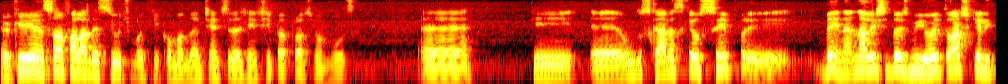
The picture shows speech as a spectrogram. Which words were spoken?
Eu queria só falar desse último aqui, comandante, antes da gente ir para a próxima música. É, que é um dos caras que eu sempre. Bem, na, na lista de 2008 eu acho que ele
